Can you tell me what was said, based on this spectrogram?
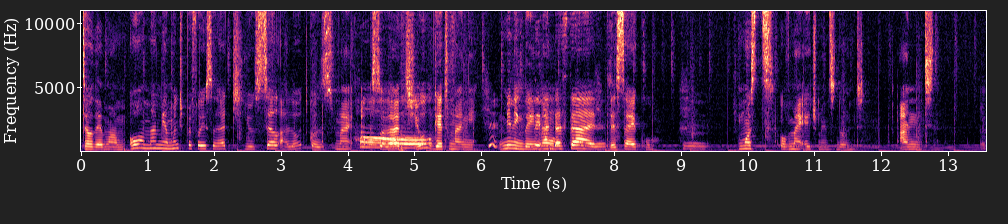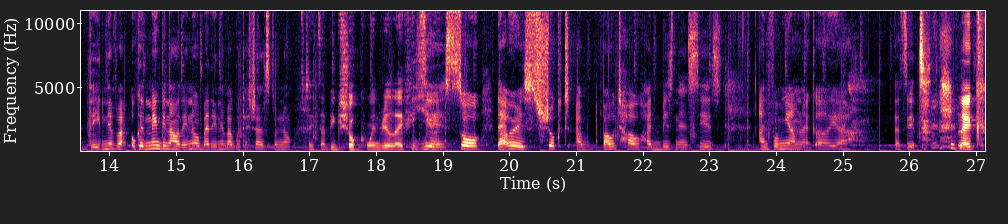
tell them, mom, oh, mommy, I'm going to pay for you so that you sell a lot, because my oh. so that you get money. Meaning they, they know understand the cycle. Mm most of my age mates don't. And they never, okay, maybe now they know, but they never got a chance to know. So it's a big shock when real life hits yes, you. Yes, so they're always shocked about how hard business is. And for me, I'm like, oh yeah, that's it. like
